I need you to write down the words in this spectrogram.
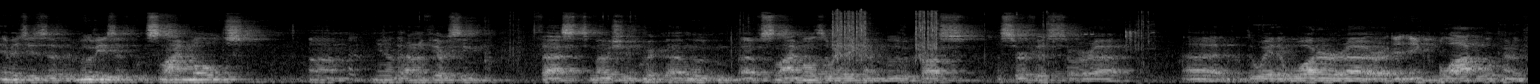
images of movies of slime molds. Um, you know, I don't know if you've ever seen fast motion, quick uh, movement of slime molds, the way they kind of move across a surface, or uh, uh, the way that water uh, or an ink blot will kind of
